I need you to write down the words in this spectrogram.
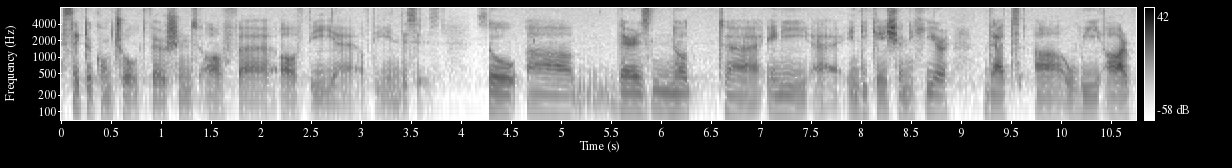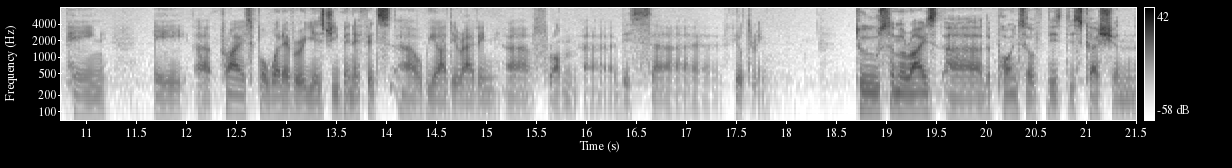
sector controlled versions of, of, the, of the indices. So um, there is not uh, any uh, indication here that uh, we are paying a price for whatever ESG benefits we are deriving from this filtering. To summarize the points of this discussion,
